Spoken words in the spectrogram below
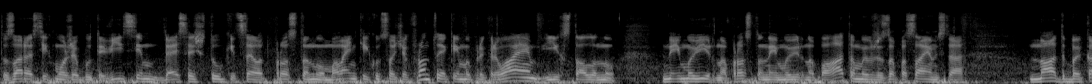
то зараз їх може бути 8-10 штук. І це от просто ну маленький кусочок фронту, який ми прикриваємо. І їх стало ну неймовірно, просто неймовірно багато. Ми вже запасаємося над БК.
